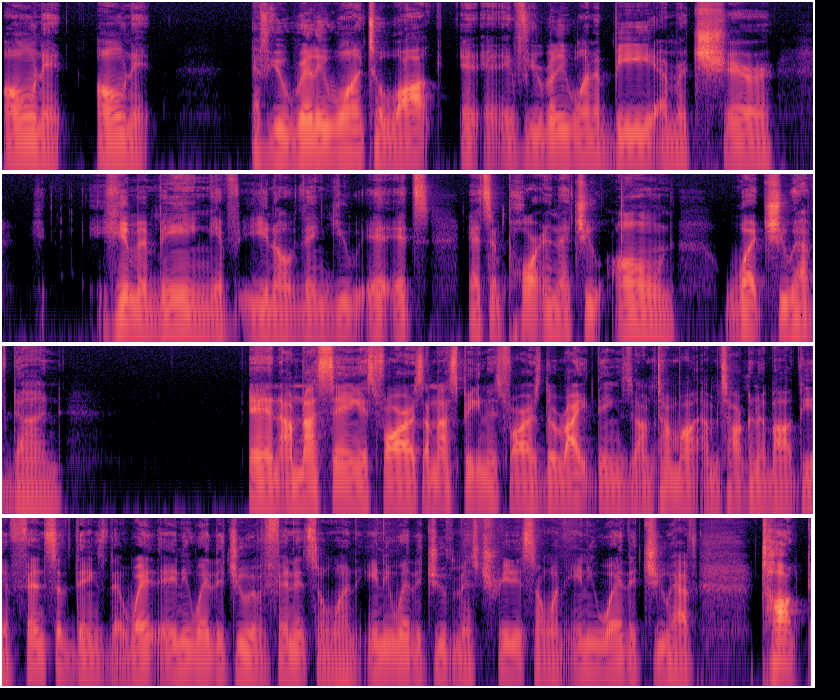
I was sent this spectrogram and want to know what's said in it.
own it own it if you really want to walk if you really want to be a mature human being if you know then you it's it's important that you own what you have done. And i'm not saying as far as i'm not speaking as far as the right things i'm talking about i'm talking about the offensive things that way any way that you have offended someone any way that you've mistreated someone any way that you have talked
